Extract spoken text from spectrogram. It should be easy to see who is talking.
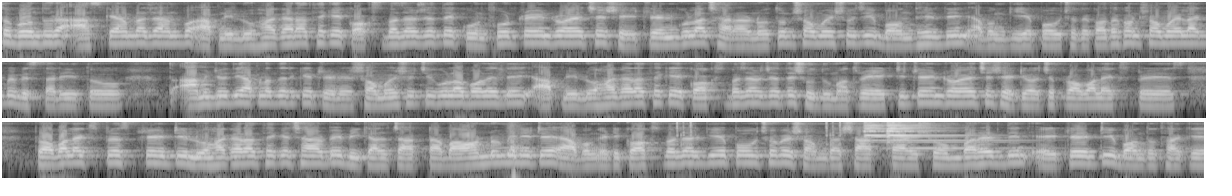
Speaker 1: তো বন্ধুরা, আজকে আমরা জানব আপনি লোহাগাড়া থেকে কক্সবাজার যেতে কোন কোন ট্রেন রয়েছে, সেই ট্রেনগুলো ছাড়ার নতুন সময়সূচি, বন্ধের দিন এবং গিয়ে পৌঁছতে কতক্ষণ সময় লাগবে বিস্তারিত। তো আমি যদি আপনাদেরকে ট্রেনের সময়সূচিগুলো বলে দেই, আপনি লোহাগাড়া থেকে কক্সবাজার যেতে শুধুমাত্র একটি ট্রেন রয়েছে, সেটি হচ্ছে প্রবাল এক্সপ্রেস। প্রবাল এক্সপ্রেস ট্রেনটি লোহাগাড়া থেকে ছাড়বে বিকাল চারটা বাউন্ন মিনিটে এবং এটি কক্সবাজার গিয়ে পৌঁছবে সন্ধ্যা সাতটায়। সোমবারের দিন এই ট্রেনটি বন্ধ থাকে।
